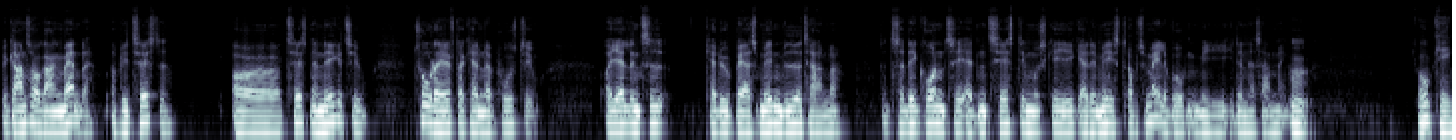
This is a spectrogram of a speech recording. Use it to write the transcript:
ved grænseovergangen mandag og blive testet, og testen er negativ. To dage efter kan den være positiv. Og i al den tid kan du bære smitten videre til andre. Så, så det er grunden til, at en test det måske ikke er det mest optimale våben i, i den her sammenhæng. Mm. Okay.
